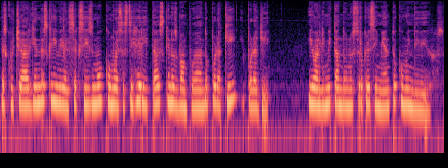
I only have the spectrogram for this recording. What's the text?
escuché a alguien describir el sexismo como esas tijeritas que nos van podando por aquí y por allí, y van limitando nuestro crecimiento como individuos.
